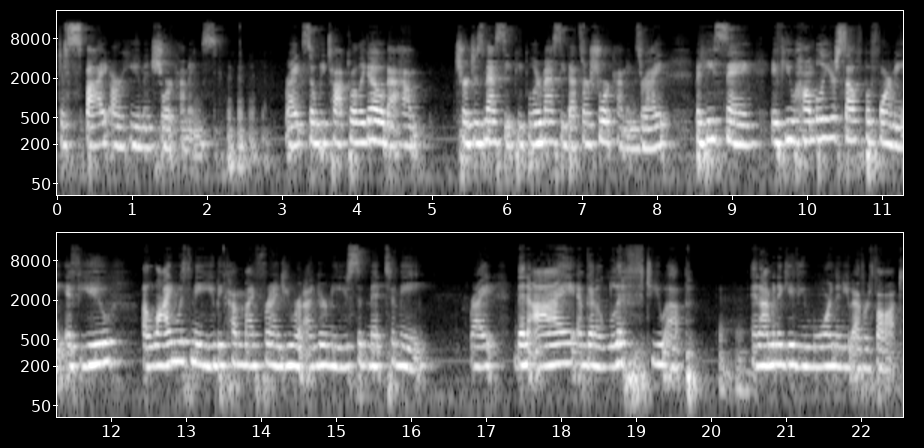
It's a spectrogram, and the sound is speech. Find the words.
despite our human shortcomings. right? So we talked a while ago about how church is messy, people are messy. That's our shortcomings, right? But he's saying, if you humble yourself before me, if you align with me, you become my friend, you are under me, you submit to me, right? Then I am going to lift you up and I'm going to give you more than you ever thought,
